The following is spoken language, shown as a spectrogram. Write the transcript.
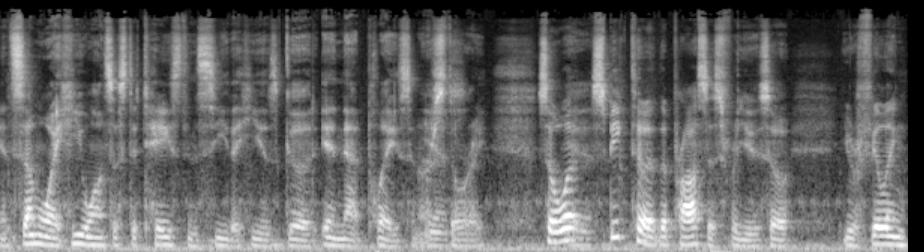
in some way he wants us to taste and see that he is good in that place in our yes. story so what yes. speak to the process for you so you're feeling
